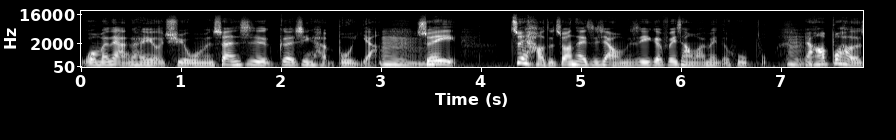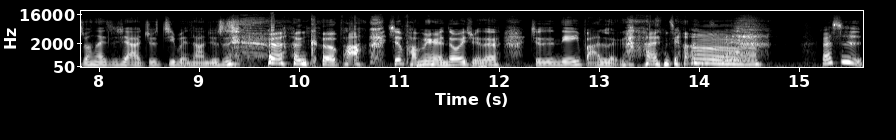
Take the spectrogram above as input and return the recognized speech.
我们两个很有趣，我们算是个性很不一样。嗯，所以最好的状态之下，我们是一个非常完美的互补。嗯，然后不好的状态之下，就基本上就是 很可怕，其实旁边人都会觉得就是捏一把冷汗这样子。嗯但是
